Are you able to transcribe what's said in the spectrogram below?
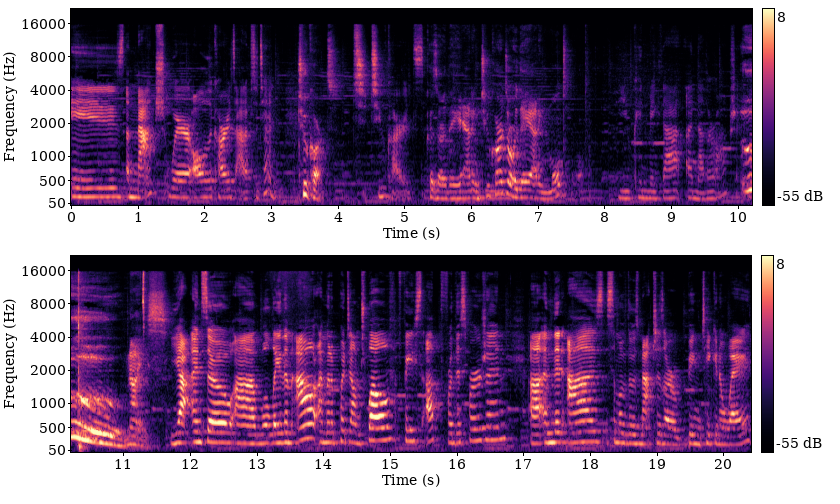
is a match where all of the cards add up to 10. Two cards. T- two cards. Because are they adding two cards or are they adding multiple? You can make that another option. Ooh, nice. Yeah, and so uh, we'll lay them out. I'm gonna put down 12 face up for this version. Uh, and then as some of those matches are being taken away,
